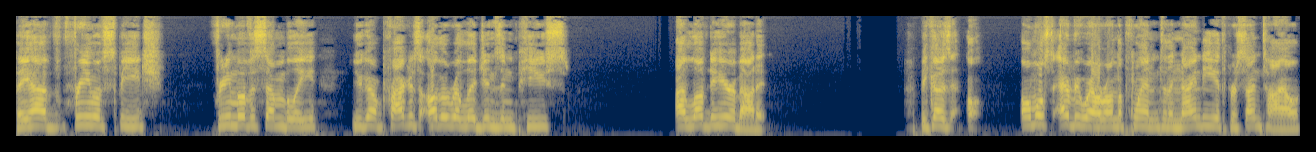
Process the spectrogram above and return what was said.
they have freedom of speech, freedom of assembly. You can practice other religions in peace. I'd love to hear about it. Because uh, almost everywhere around the planet, to the 90th percentile,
